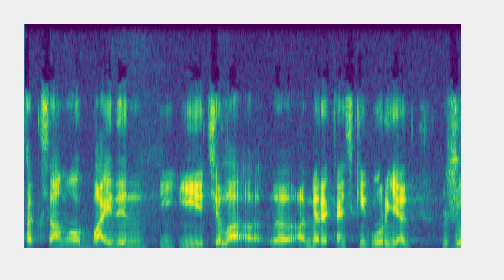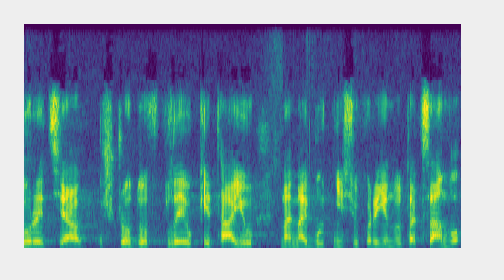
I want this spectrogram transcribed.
так само Байден і, і ціла е, американський уряд журиться щодо вплив Китаю на майбутність України. Так само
